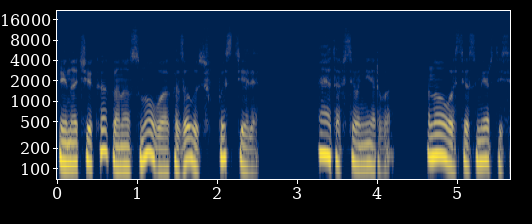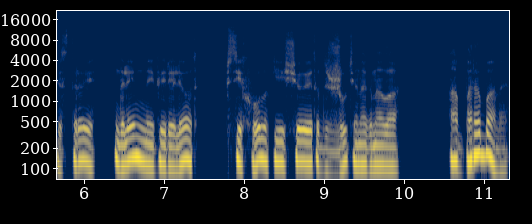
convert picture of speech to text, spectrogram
Иначе как она снова оказалась в постели? Это все нервы. Новость о смерти сестры, длинный перелет, психолог еще этот жути нагнала. А барабаны,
